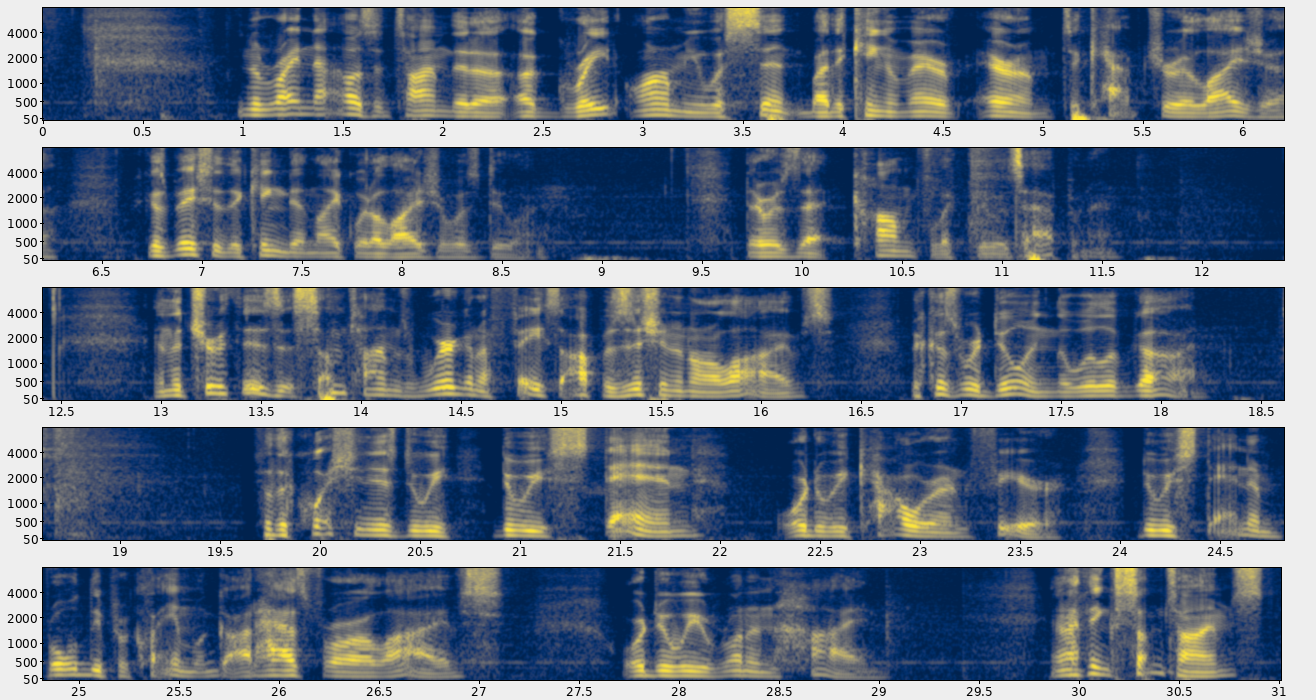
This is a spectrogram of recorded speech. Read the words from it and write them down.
You know, right now is a time that a, a great army was sent by the king of Aram to capture Elijah, because basically the king didn't like what Elijah was doing. There was that conflict that was happening. And the truth is that sometimes we're going to face opposition in our lives because we're doing the will of God. So the question is do we, do we stand or do we cower in fear? Do we stand and boldly proclaim what God has for our lives or do we run and hide? And I think sometimes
